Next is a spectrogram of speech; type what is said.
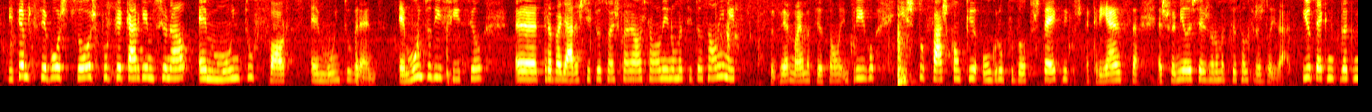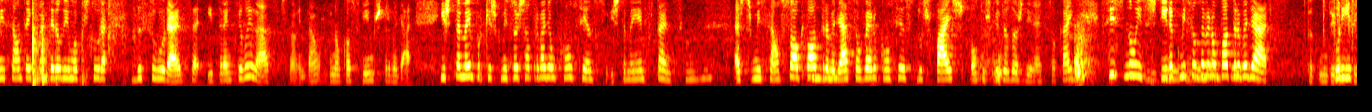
E temos que ser boas pessoas porque a carga emocional é muito forte, é muito grande. É muito difícil uh, trabalhar as situações quando elas estão ali numa situação limite se ver, não é? Uma situação em perigo. Isto faz com que um grupo de outros técnicos, a criança, as famílias, estejam numa situação de fragilidade. E o técnico da comissão tem que manter ali uma postura de segurança e tranquilidade, senão então não conseguimos trabalhar. Isto também porque as comissões só trabalham com consenso, isto também é importante. Uhum. A comissão só pode trabalhar se houver o consenso dos pais ou dos cuidadores diretos, ok? Se isso não existir, a comissão também não pode trabalhar. Portanto, Por isso,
